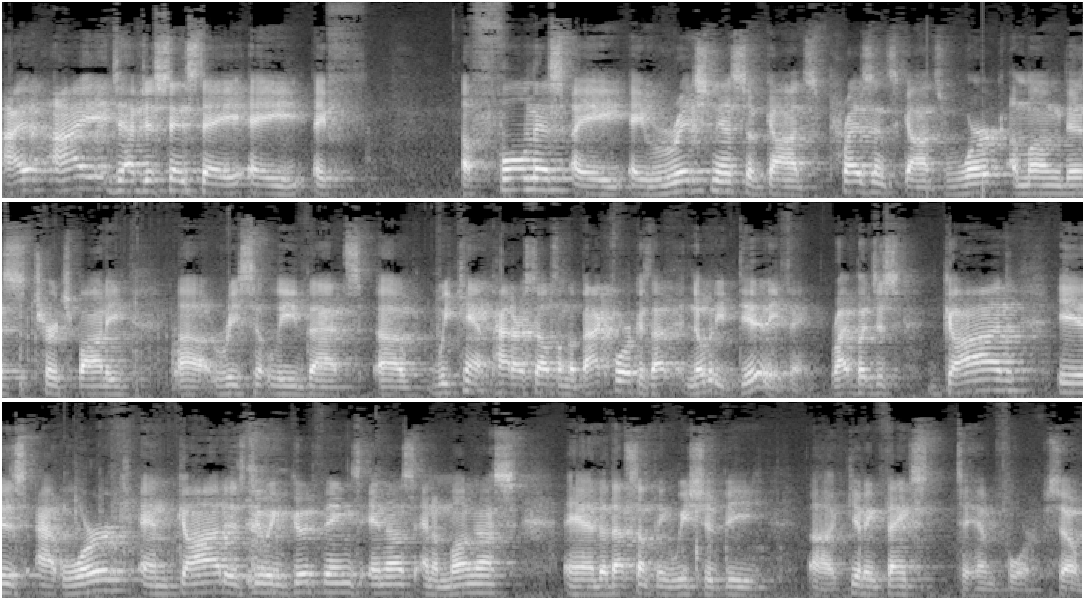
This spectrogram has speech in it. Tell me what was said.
I, I have just sensed a, a, a, a fullness, a, a richness of God's presence, God's work among this church body uh, recently that uh, we can't pat ourselves on the back for because nobody did anything, right? But just God is at work and God is doing good things in us and among us, and that's something we should be uh, giving thanks to Him for. So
